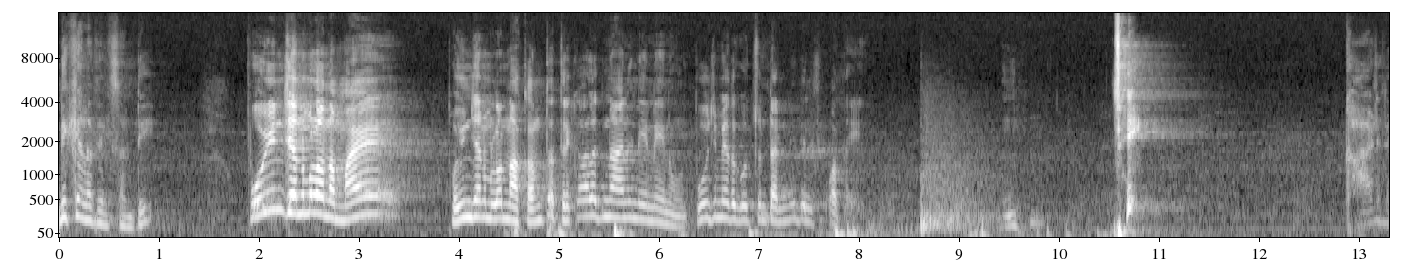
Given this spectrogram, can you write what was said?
నీకెలా తెలుసు అంటే పోయిన జన్మలోనమ్మాయి పోయిన జన్మలో నాకంత త్రికాల జ్ఞాని నేను పూజ మీద కూర్చుంటే అన్నీ తెలిసిపోతాయి! గాడిద?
